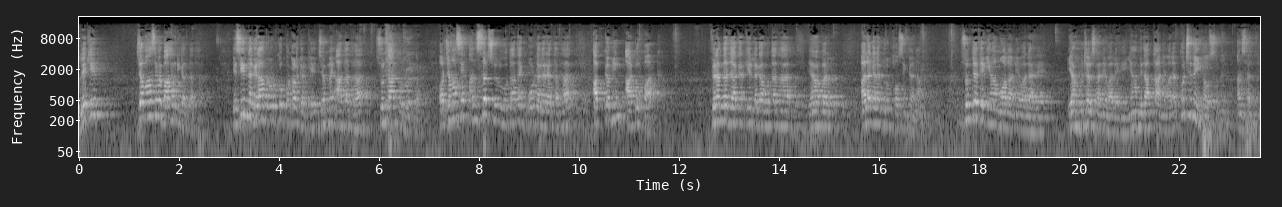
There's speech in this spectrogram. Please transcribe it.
लेकिन जब वहाँ से मैं बाहर निकलता था, इसी नगराम रोड को पकड़ करके जब मैं आता था सुल्तानपुर रोड पर, और जहाँ से अंसर शुरू होता था, एक बोर्ड लगा रहता था अपकमिंग ऑटो पार्क फिर अंदर जाकर के लगा होता था, यहाँ पर अलग अलग ग्रुप हाउसिंग का नाम। सुनते थे कि यहाँ मॉल आने वाला है, यहाँ होटल्स आने वाले हैं, यहाँ मिदाता आने वाला कुछ नहीं था उस समय अंसर में।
